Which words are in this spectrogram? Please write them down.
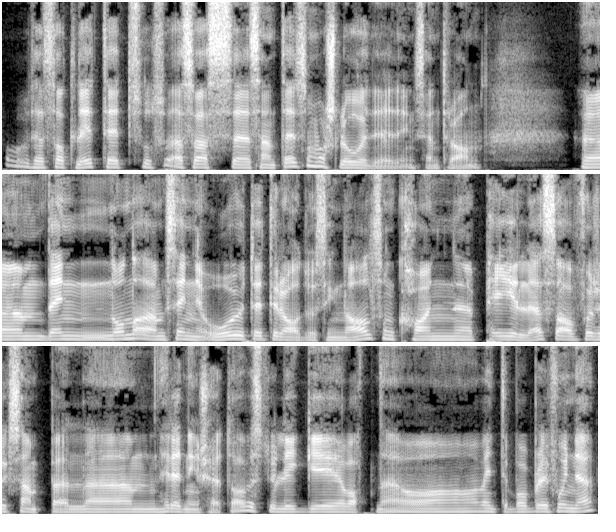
til satellitt til et SOS-senter som varsler Hovedredningssentralen. Um, den, noen av dem sender også ut et radiosignal som kan peiles av f.eks. Um, redningsskøyter hvis du ligger i vannet og venter på å bli funnet.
